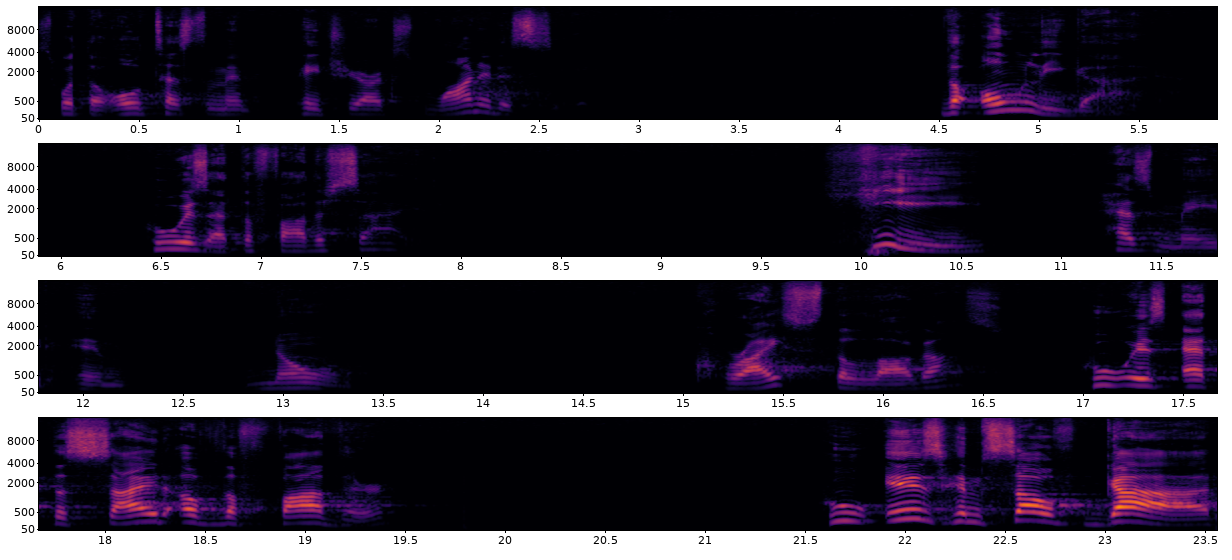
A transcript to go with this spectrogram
It's what the Old Testament patriarchs wanted to see. The only God who is at the Father's side. He has made him known. Christ, the Logos, who is at the side of the Father, who is himself God,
